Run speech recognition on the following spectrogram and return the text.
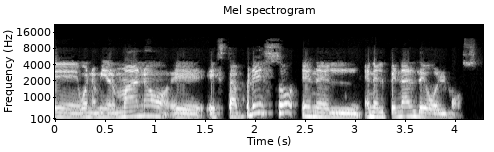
eh, bueno, mi hermano eh, está preso en el, en el penal de Olmos.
